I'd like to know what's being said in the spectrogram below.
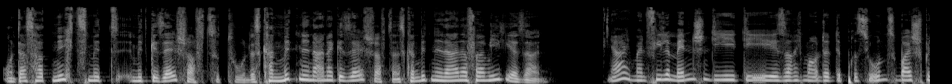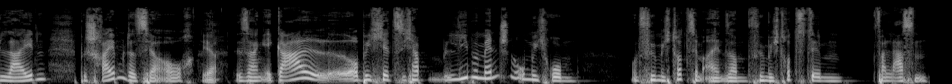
Und das hat nichts mit, mit Gesellschaft zu tun. Das kann mitten in einer Gesellschaft sein. Es kann mitten in einer Familie sein. Ja, ich meine, viele Menschen, die, die, sag ich mal, unter Depressionen zum Beispiel leiden, beschreiben das ja auch. Ja. Die sagen, egal, äh, ob ich jetzt, ich habe liebe Menschen um mich rum und fühle mich trotzdem einsam, fühle mich trotzdem verlassen.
